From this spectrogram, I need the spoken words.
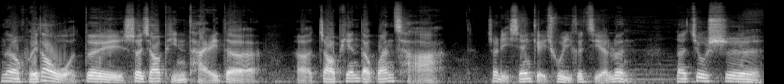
那回到我对社交平台的呃照片的观察，这里先给出一个结论，那就是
